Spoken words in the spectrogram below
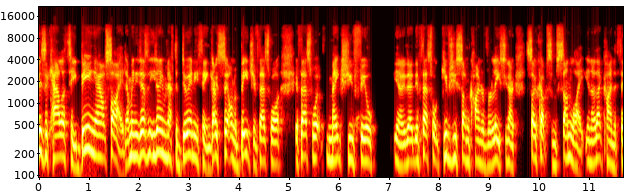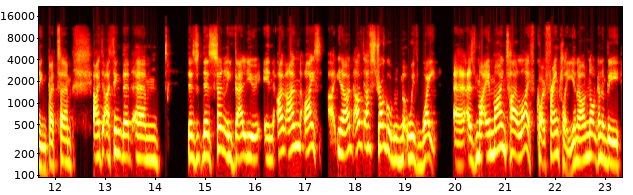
physicality, being outside. I mean, it doesn't. You don't even have to do anything. Go sit on a beach if that's what if that's what makes you feel feel you know if that's what gives you some kind of release you know soak up some sunlight you know that kind of thing. But um, I, I, think that um, there's there's certainly value in I'm, I'm I you know I've, I've struggled with, with weight uh, as my in my entire life, quite frankly. You know, I'm not going to be.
